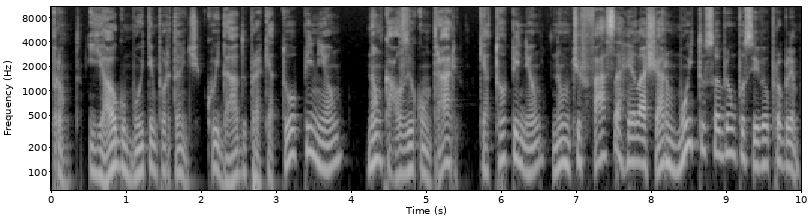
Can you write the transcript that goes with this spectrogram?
Pronto. E algo muito importante: cuidado para que a tua opinião não cause o contrário, que a tua opinião não te faça relaxar muito sobre um possível problema.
